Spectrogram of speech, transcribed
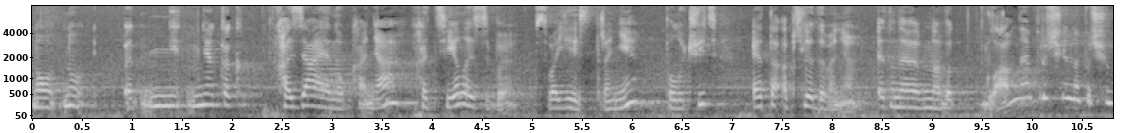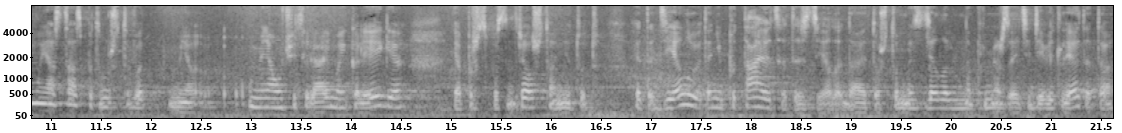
Но ну, э, не, мне как хозяину коня хотелось бы в своей стране получить это обследование. Это, наверное, вот главная причина, почему я осталась, потому что вот у меня, у меня учителя и мои коллеги, я просто посмотрела, что они тут это делают, они пытаются это сделать, да, и то, что мы сделали, например, за эти 9 лет, это,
